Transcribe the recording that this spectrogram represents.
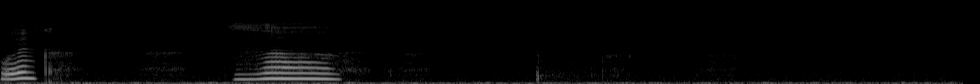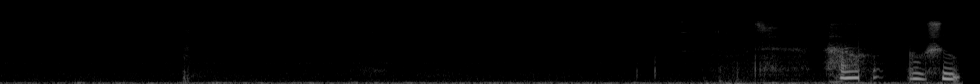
Click the how oh shoot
